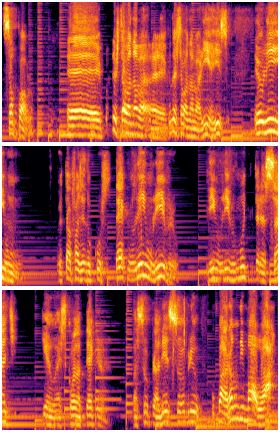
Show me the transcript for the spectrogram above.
São Paulo. É, quando, eu estava na, é, quando eu estava na Marinha, isso, eu li um, eu estava fazendo curso técnico, li um livro, li um livro muito interessante, que é a Escola Técnica passou para ler sobre o, o, Barão de Mauá.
